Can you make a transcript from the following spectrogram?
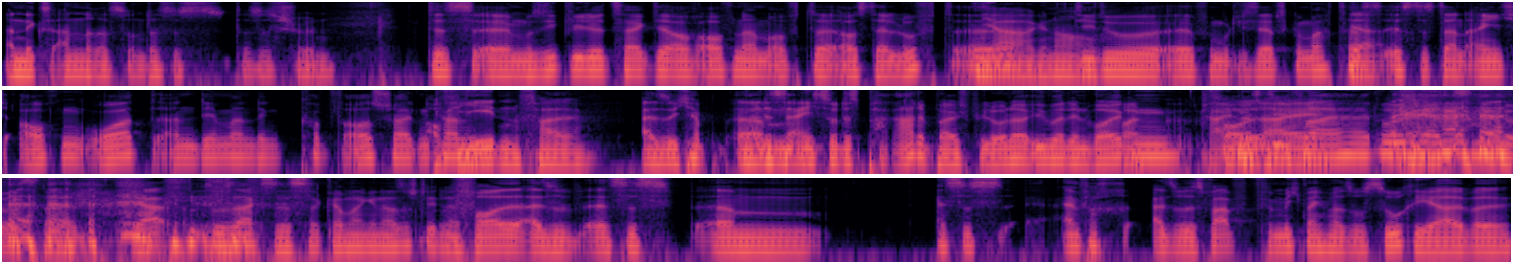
an nichts anderes und das ist, das ist schön. Das äh, Musikvideo zeigt ja auch Aufnahmen auf der, aus der Luft, äh, Ja, genau. die du äh, vermutlich selbst gemacht hast. Ja. Ist es dann eigentlich auch ein Ort, an dem man den Kopf ausschalten Auf kann? jeden Fall. Also ich habe Weil das ist ja ähm, eigentlich so das Paradebeispiel, oder? Über den Wolken, Voll. ist die Freiheit, wo Grenzen los sein. Ja, du sagst es, kann man genauso stehen lassen. Voll, also es ist, ähm, es ist einfach, also es war für mich manchmal so surreal, weil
